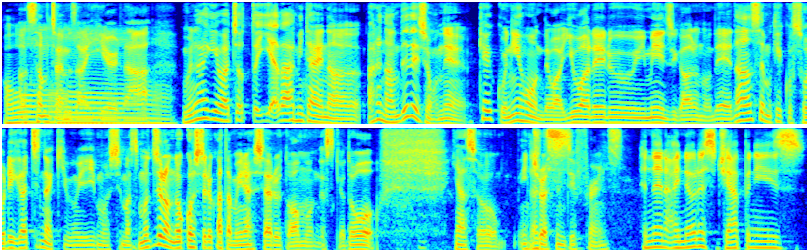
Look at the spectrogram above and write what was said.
Uh, sometimes I hear that 胸毛はちょっと嫌だみたいなあれなんででしょうね結構日本では言われるイメージがあるので男性も結構反りがちな気もしますもちろん残してる方もいらっしゃるとは思うんですけど Yeah so interesting difference And then I noticed Japanese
